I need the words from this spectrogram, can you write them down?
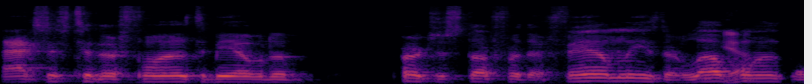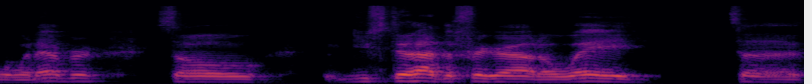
access to their funds to be able to purchase stuff for their families, their loved yep. ones, or whatever. So you still have to figure out a way to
